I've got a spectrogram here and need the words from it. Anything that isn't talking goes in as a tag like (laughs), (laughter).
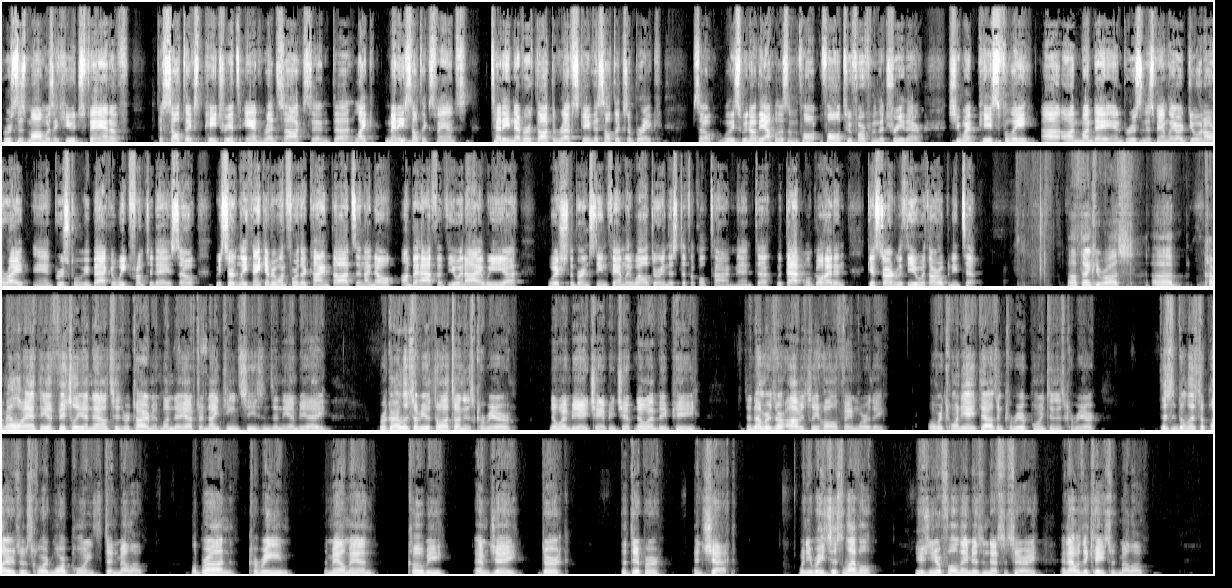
Bruce's mom was a huge fan of the Celtics, Patriots, and Red Sox. And uh, like many Celtics fans, Teddy never thought the refs gave the Celtics a break. So at least we know the apple doesn't fall, fall too far from the tree there. She went peacefully uh, on Monday, and Bruce and his family are doing all right. And Bruce will be back a week from today. So we certainly thank everyone for their kind thoughts. And I know on behalf of you and I, we uh, wish the Bernstein family well during this difficult time. And uh, with that, we'll go ahead and get started with you with our opening tip. Oh, thank you, Ross. Uh, Carmelo Anthony officially announced his retirement Monday after 19 seasons in the NBA. Regardless of your thoughts on his career, no NBA championship, no MVP. The numbers are obviously Hall of Fame worthy. Over 28,000 career points in his career. This is the list of players who have scored more points than Melo. LeBron, Kareem, the Mailman, Kobe, MJ, Dirk, the Dipper, and Shaq. When you reach this level, using your full name isn't necessary, and that was the case with Melo.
